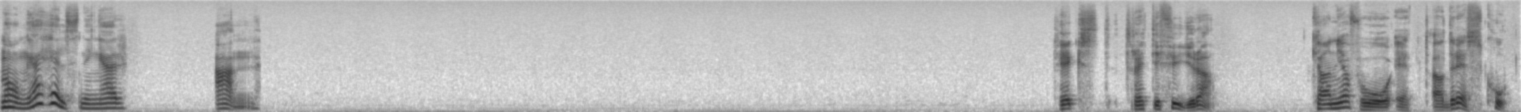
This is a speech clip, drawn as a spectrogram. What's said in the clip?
Många hälsningar, Ann. Text 34. Kan jag få ett adresskort?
